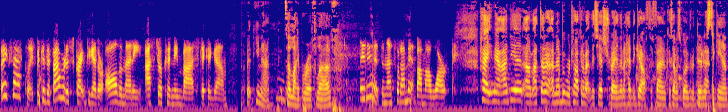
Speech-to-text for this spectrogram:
exactly, because if I were to scrape together all the money, I still couldn't even buy a stick of gum. But you know it's a labor of love It is, and that's what I meant by my work. Hey, now I did. Um, I thought I know we were talking about this yesterday, and then I had to get off the phone because I was going to the dentist again.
